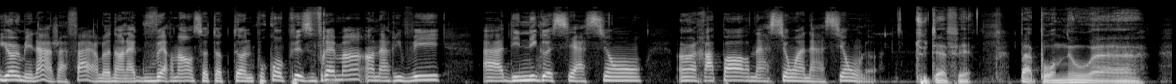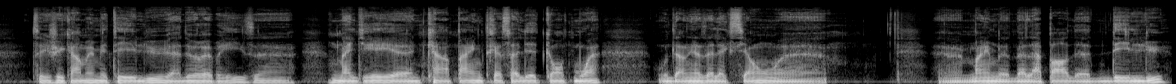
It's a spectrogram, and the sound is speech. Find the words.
y a un ménage à faire là, dans la gouvernance autochtone pour qu'on puisse vraiment en arriver à des négociations, un rapport nation à nation. Là. Tout à fait. Ben, pour nous, euh, j'ai quand même été élu à deux reprises, euh, malgré euh, une campagne très solide contre moi aux dernières élections, euh, même de la part d'élus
